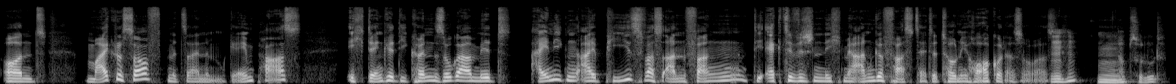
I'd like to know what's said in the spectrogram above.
Und Microsoft mit seinem Game Pass, ich denke, die können sogar mit einigen IPs was anfangen, die Activision nicht mehr angefasst hätte, Tony Hawk oder sowas. Mhm. Mhm. Absolut.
